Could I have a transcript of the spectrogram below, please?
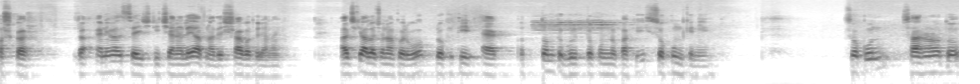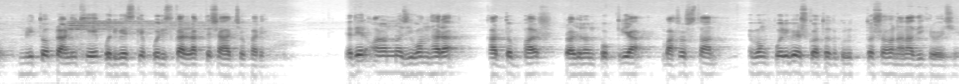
নমস্কার। দ্য অ্যানিম্যাল সেইচটি চ্যানেলে আপনাদের স্বাগত জানাই। আজকে আলোচনা করব প্রকৃতির এক অত্যন্ত গুরুত্বপূর্ণ পাখি শকুনকে নিয়ে। শকুন সাধারণত মৃত প্রাণী খেয়ে পরিবেশকে পরিষ্কার রাখতে সাহায্য করে। এদের অনন্য জীবনধারা, খাদ্যাভ্যাস, প্রজনন প্রক্রিয়া, বাসস্থান এবং পরিবেশগত গুরুত্ব সহ নানা দিক রয়েছে।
